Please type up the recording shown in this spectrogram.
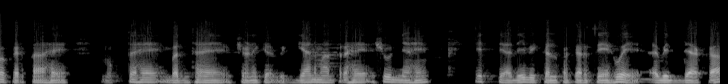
अकर्ता है, मुक्त है, बद्ध है, क्षणिक विज्ञान मात्र है, शून्य है, इत्यादि विकल्प करते हुए अविद्या का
